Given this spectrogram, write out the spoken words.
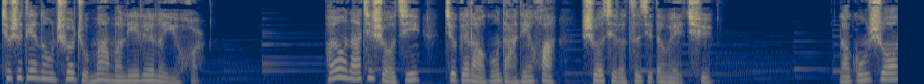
就是电动车主骂骂咧咧了一会儿。朋友拿起手机就给老公打电话，说起了自己的委屈。老公说：“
